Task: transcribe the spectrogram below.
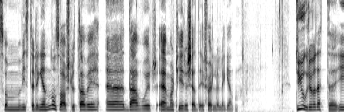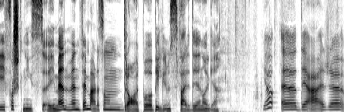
som viste legenden, og så avslutta vi der hvor martyret skjedde, ifølge legenden. Du gjorde jo dette i forskningsøyemed, men hvem er det som drar på pilegrimsferd i Norge? Ja, det er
